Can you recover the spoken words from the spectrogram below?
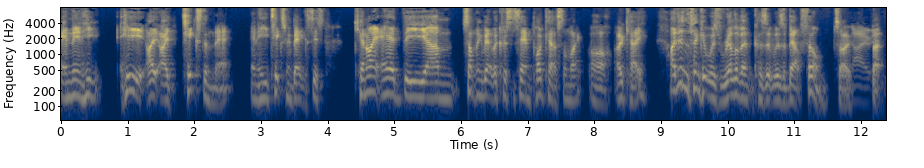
And then he he I, I text him that, and he texts me back and says, "Can I add the um something about the Chris and Sam podcast?" I'm like, "Oh, okay." I didn't think it was relevant because it was about film. So, no, but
